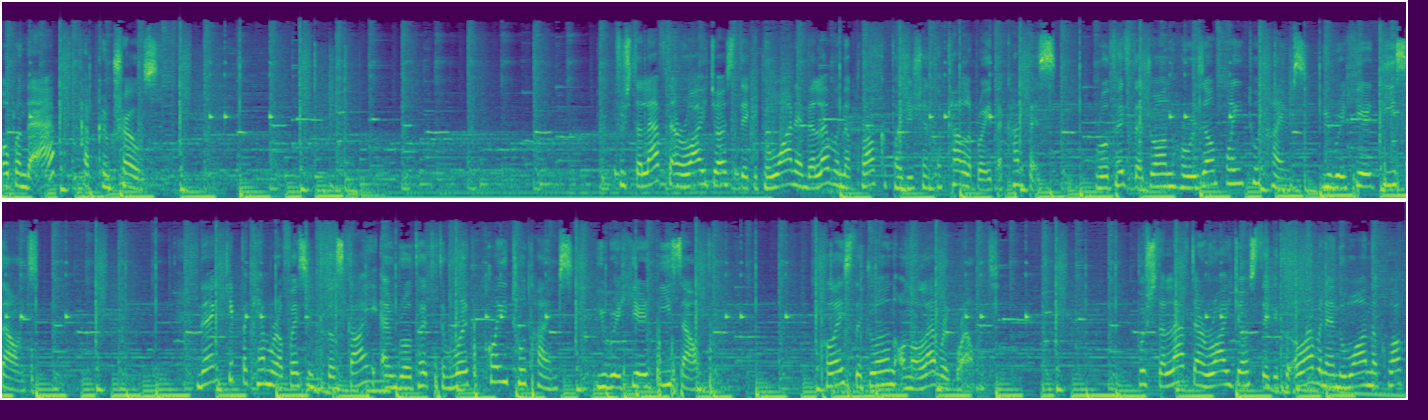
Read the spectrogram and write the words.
Open the app, tap Controls. Push the left and right joystick to 1 and 11 o'clock position to calibrate the compass. Rotate the drone horizontally two times. You will hear D sounds. Then keep the camera facing to the sky and rotate it vertically two times. You will hear D sound. Place the drone on a level ground. Push the left and right joystick to 11 and 1 o'clock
